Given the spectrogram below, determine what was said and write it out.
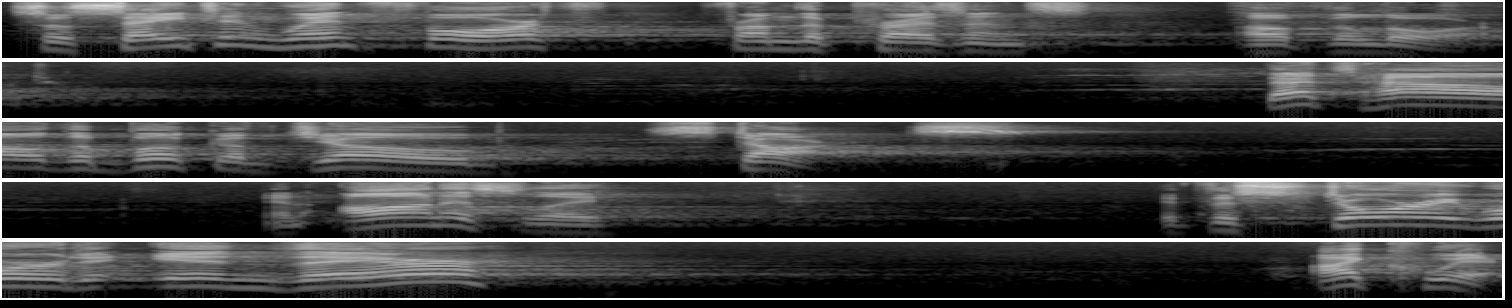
So Satan went forth from the presence of the Lord. That's how the book of Job starts. And honestly, if the story were to end there, I quit.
